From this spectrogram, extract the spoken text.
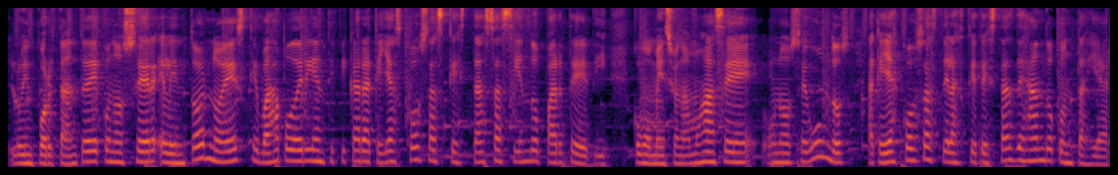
lo importante de conocer el entorno es que vas a poder identificar aquellas cosas que estás haciendo parte de ti. Como mencionamos hace unos segundos, aquellas cosas de las que te estás dejando contagiar.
